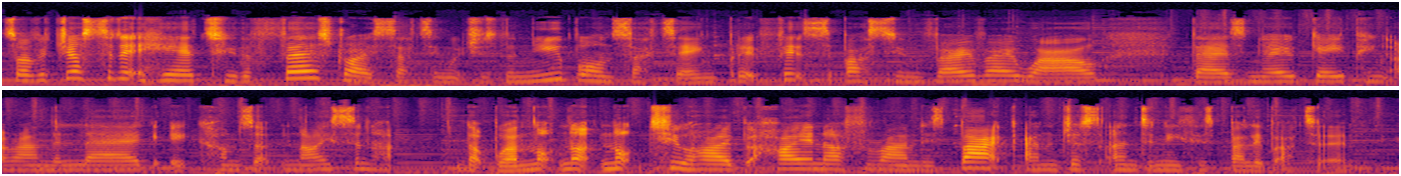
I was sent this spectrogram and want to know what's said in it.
So I've adjusted it here to the first rise setting which is the newborn setting but it fits Sebastian very very well. There's no gaping around the leg. It comes up nice and high well not, not not too high but high enough around his back and just underneath his belly button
